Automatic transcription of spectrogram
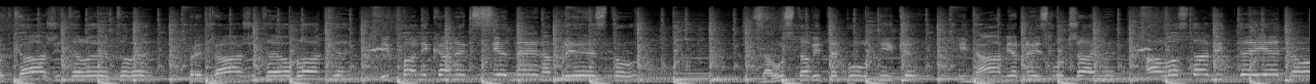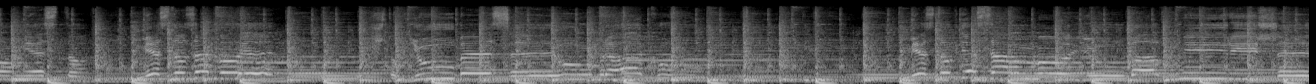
Zakažite letove, pretražite oblake I panika nek sjedne na prijesto Zaustavite putnike i namjerne i slučajne Al ostavite jedno mjesto Mjesto za dvoje Što ljube se u mraku. Mjesto gdje samo ljubav miriše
